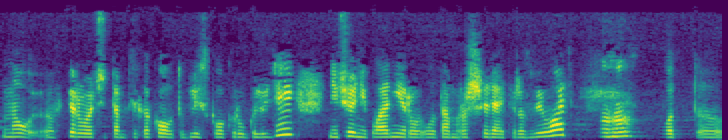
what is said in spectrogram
но в первую очередь там для какого-то близкого круга людей, ничего не планировала там расширять, развивать. Uh-huh. Вот э,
